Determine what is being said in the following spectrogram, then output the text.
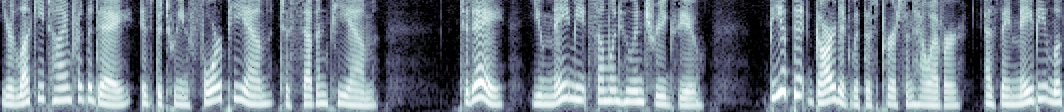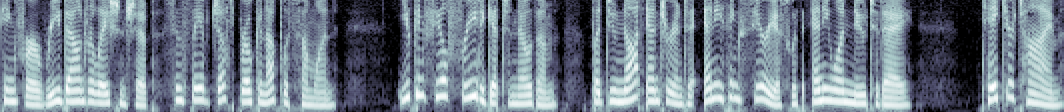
Your lucky time for the day is between 4 p.m. to 7 p.m. Today, you may meet someone who intrigues you. Be a bit guarded with this person, however, as they may be looking for a rebound relationship since they have just broken up with someone. You can feel free to get to know them, but do not enter into anything serious with anyone new today. Take your time.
